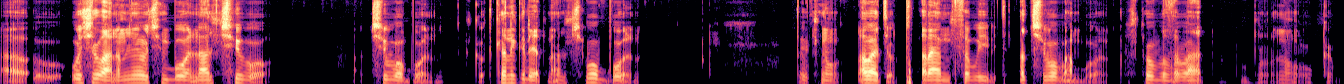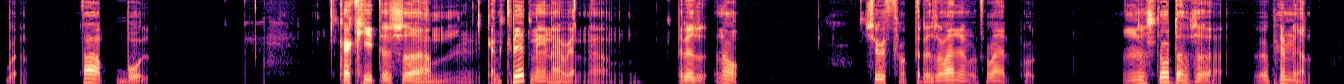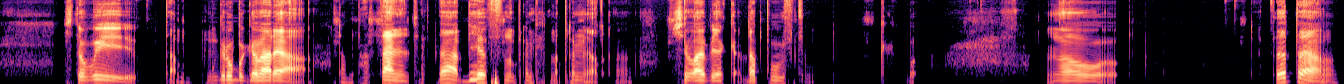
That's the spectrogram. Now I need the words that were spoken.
А, ушла, но мне очень больно. От чего? От чего больно? Вот конкретно, от чего больно? То есть, ну, давайте вот постараемся выявить, от чего вам больно, что вызывает, ну, как бы, да, боль. Какие-то же конкретные, наверное, ну, чувство, переживание вызывает боль. Не что-то же, например, что вы, там, грубо говоря, там, останетесь, да, без, например, например, человека, допустим, как бы, ну, это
